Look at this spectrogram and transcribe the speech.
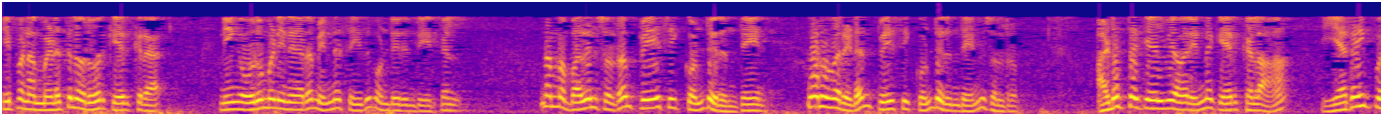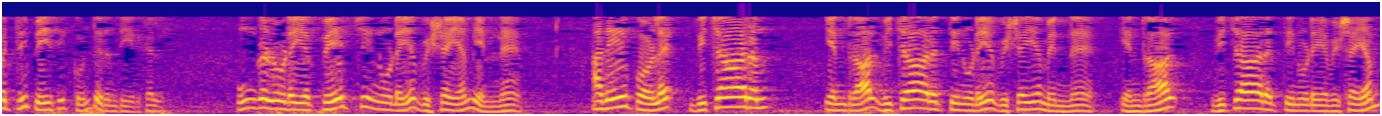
இப்ப நம்ம இடத்துல ஒருவர் கேட்கிறார் நீங்க ஒரு மணி நேரம் என்ன செய்து கொண்டிருந்தீர்கள்? நம்ம பதில் சொல்றோம் பேசிக்கொண்டு இருந்தேன் ஒருவரிடம் பேசிக்கொண்டு இருந்தேன்னு சொல்றோம். அடுத்த கேள்வி அவர் என்ன கேட்கலாம்? எதை பற்றி பேசிக் கொண்டிருந்தீர்கள்? உங்களுடைய பேச்சினுடைய விஷயம் என்ன? அதே போல விசாரம் என்றால் விசாரத்தினுடைய விஷயம் என்ன? என்றால் விசாரத்தினுடைய விஷயம்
